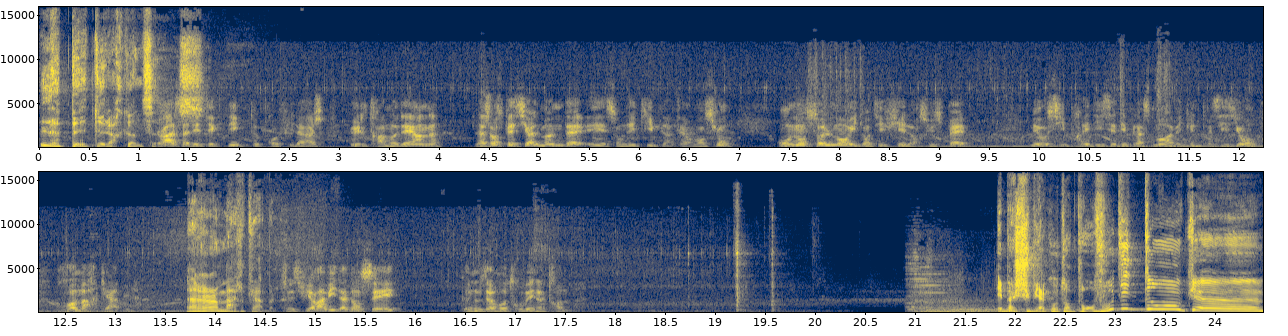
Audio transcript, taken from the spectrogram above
La bête de l'Arkansas. Grâce à des techniques de profilage ultra modernes, l'agent spécial Monday et son équipe d'intervention ont non seulement identifié leur suspect, mais aussi prédit ses déplacements avec une précision remarquable. Remarquable. Je suis ravi d'annoncer que nous avons trouvé notre homme. Eh ben, je suis bien content pour vous, dites donc euh.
